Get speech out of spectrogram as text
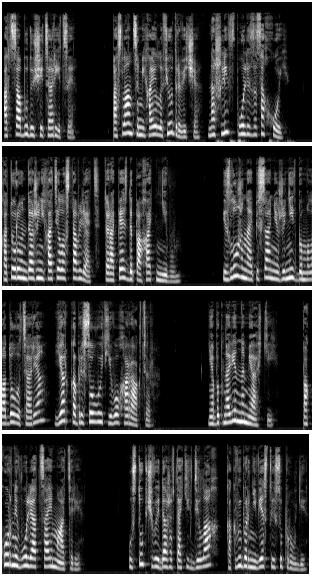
отца будущей царицы, Посланца Михаила Федоровича нашли в поле за сахой, которую он даже не хотел оставлять, торопясь допахать Ниву. Изложенное описание женитьбы молодого царя ярко обрисовывает его характер. Необыкновенно мягкий, покорный воле отца и матери, уступчивый даже в таких делах, как выбор невесты и супруги.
